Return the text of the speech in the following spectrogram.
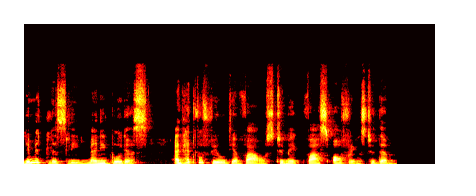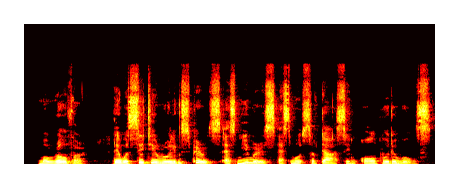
limitlessly many Buddhas and had fulfilled their vows to make vast offerings to them. Moreover, there were city ruling spirits as numerous as motes of dust in all Buddha worlds.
